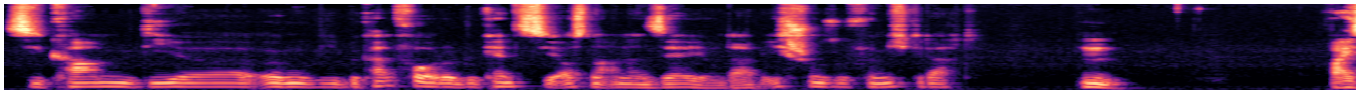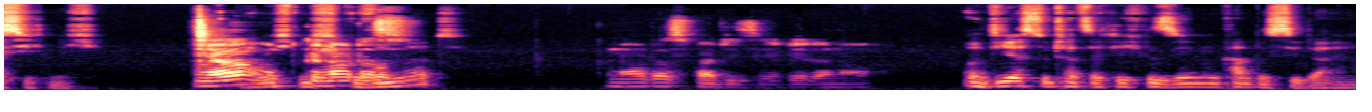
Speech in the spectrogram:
sie kam dir irgendwie bekannt vor oder du kennst sie aus einer anderen Serie. Und da habe ich schon so für mich gedacht, hm, weiß ich nicht. ja, und genau das, gewundert. genau das war die Serie dann auch. Und die hast du tatsächlich gesehen und kanntest sie daher.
